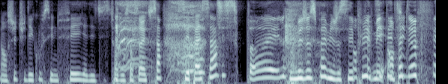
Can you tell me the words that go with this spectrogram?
et ensuite tu découvres c'est une fée, il y a des histoires de sorcières et tout ça. C'est pas ça? Tu spoil. Mais je pas, mais je sais En plus. fait, mais c'était en fait, une fée.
